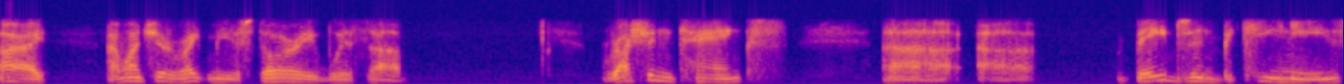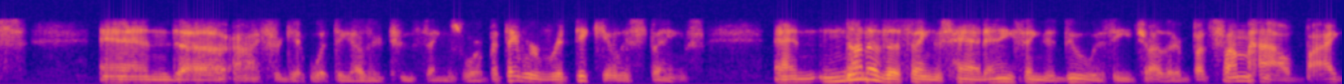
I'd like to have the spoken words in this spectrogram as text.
"All right, I want you to write me a story with uh, Russian tanks, uh, uh, babes in bikinis." and uh, I forget what the other two things were, but they were ridiculous things. And none of the things had anything to do with each other, but somehow, by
